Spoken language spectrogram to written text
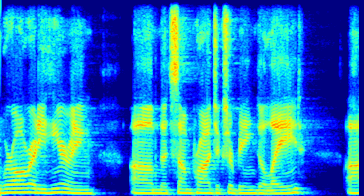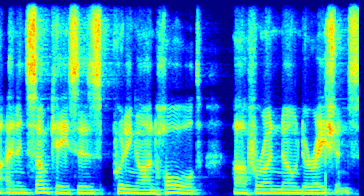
we're already hearing um, that some projects are being delayed, uh, and in some cases putting on hold uh, for unknown durations.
